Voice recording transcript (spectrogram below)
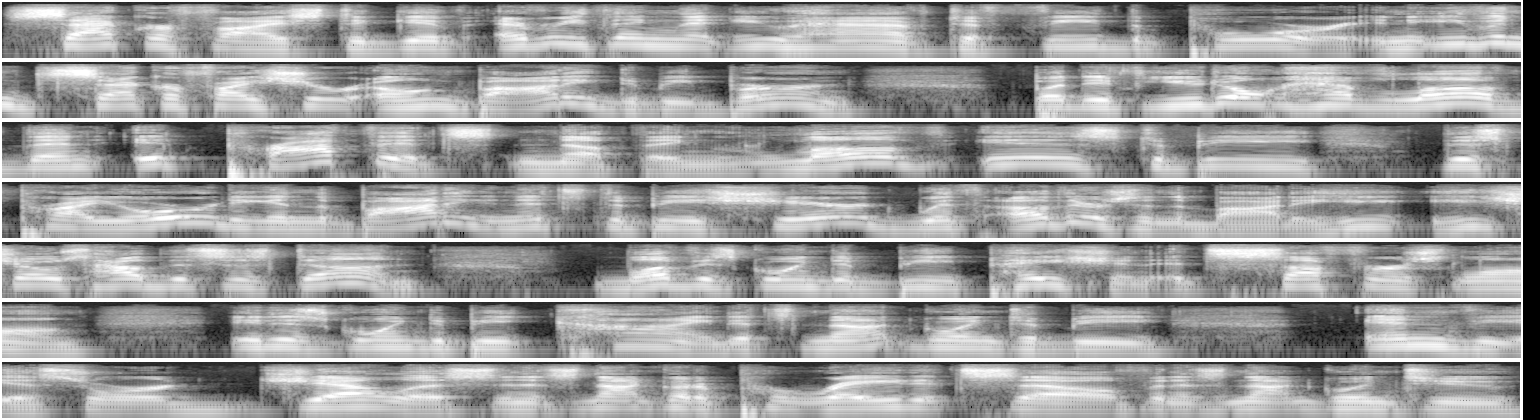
sacrifice to give everything that you have to feed the poor and even sacrifice your own body to be burned, but if you don't have love, then it profits nothing. Love is to be this priority in the body and it's to be shared with others in the body. He, he shows how this is done. Love is going to be patient. It suffers long. It is going to be kind. It's not going to be envious or jealous and it's not going to parade itself and it's not going to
